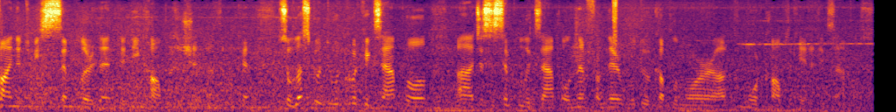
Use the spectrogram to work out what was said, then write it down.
find it to be simpler than the decomposition method. Okay, so let's go do a quick example, uh, just a simple example, and then from there we'll do a couple more uh, more complicated examples.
